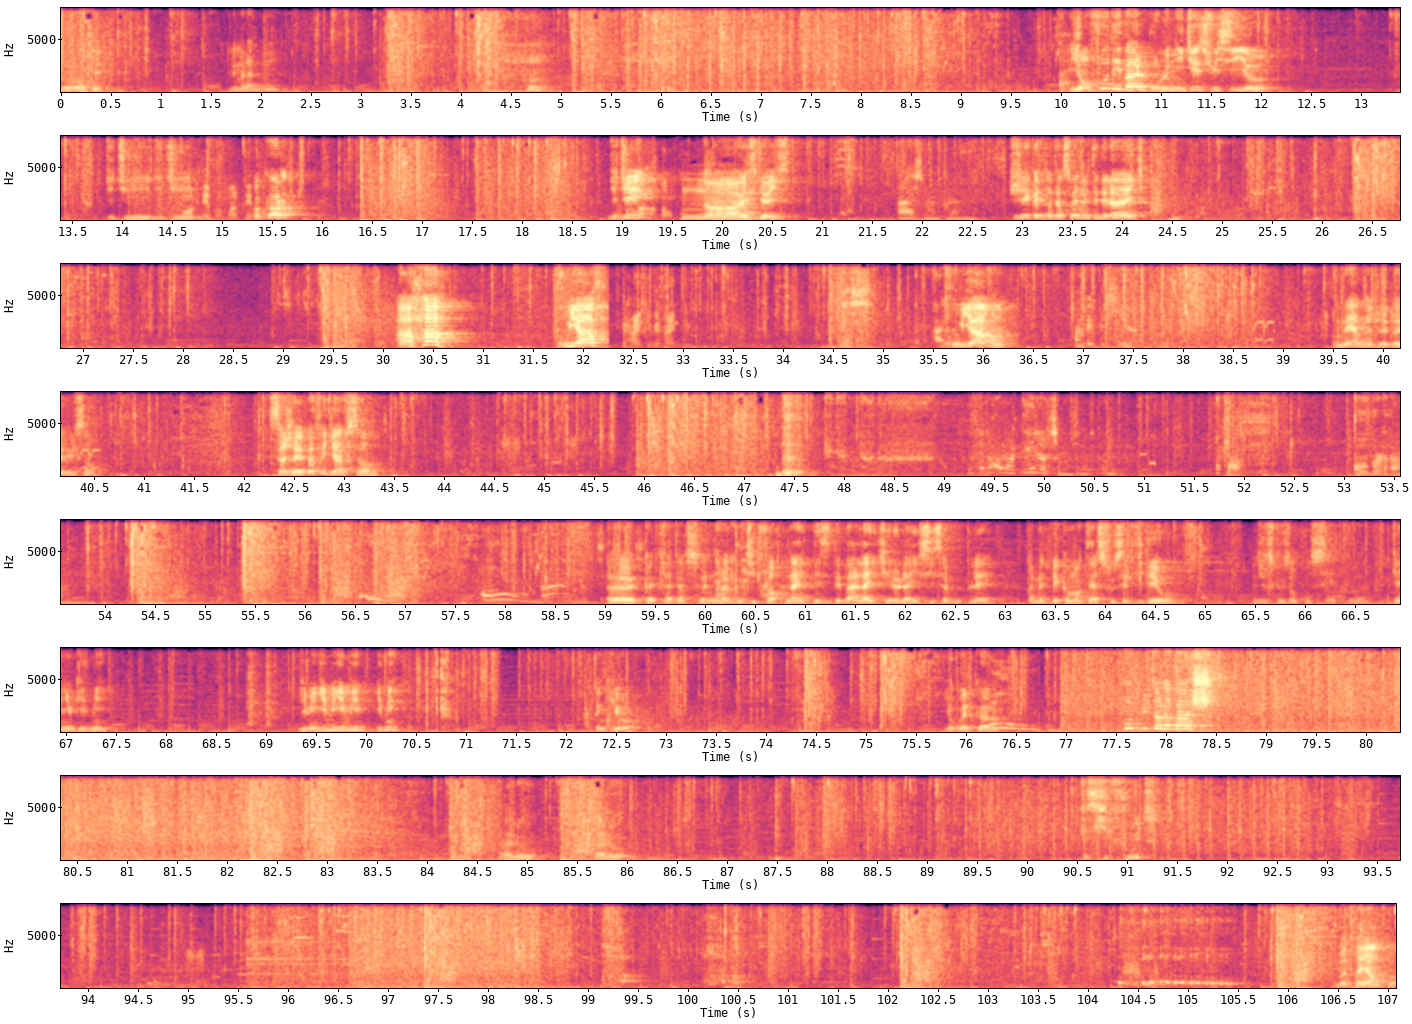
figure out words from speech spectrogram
Non, t'es- Il est malade lui Oh. Il en faut des balles pour le niquer celui-ci euh. GG, GG more people. Encore GG Nice guys friend. GG 4 personnes, mettez des likes Ah ah Trouillard Behind you, behind you. Yes. Trouillard Some people here. Oh merde, j'avais pas vu ça. Ça, j'avais pas fait gaffe ça. Oh. Euh, Code Creator Swan dans la boutique Fortnite, n'hésitez pas à liker le live si ça vous plaît, à mettre des commentaires sous cette vidéo, à dire ce que vous en pensez quoi. Can you give me? Give me, give me, give me, give me. Thank you. You're welcome. Oh putain la vache Allô Allô Qu'est-ce qu'ils foutent? Quoi.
